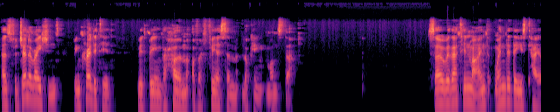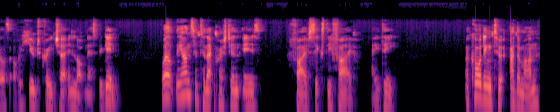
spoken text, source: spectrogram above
has for generations been credited with being the home of a fearsome looking monster. So, with that in mind, when did these tales of a huge creature in Loch Ness begin? Well, the answer to that question is 565 AD. According to Adamnan,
